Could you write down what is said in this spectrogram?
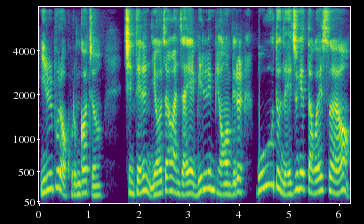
일부러 고른 거죠. 진태는 여자 환자의 밀린 병원비를 모두 내주겠다고 했어요.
